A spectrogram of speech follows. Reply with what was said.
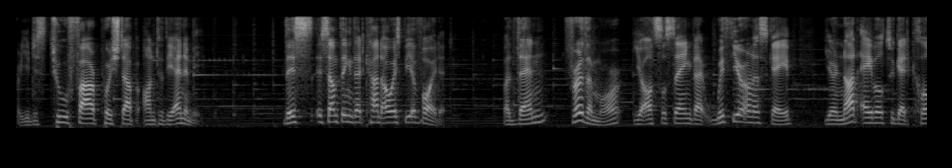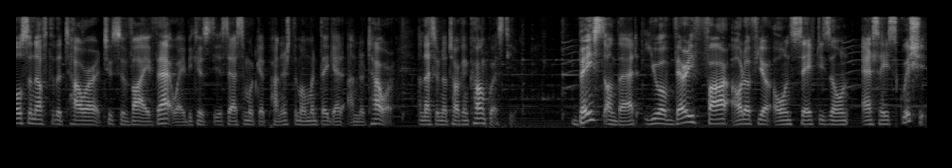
Or you're just too far pushed up onto the enemy. This is something that can't always be avoided. But then, furthermore, you're also saying that with your own escape, you're not able to get close enough to the tower to survive that way, because the assassin would get punished the moment they get under tower, unless we're not talking conquest here. Based on that, you are very far out of your own safety zone as a squishy,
